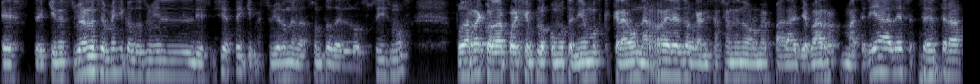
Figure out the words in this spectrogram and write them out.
Este, quienes estuvieron en México en 2017 y quienes estuvieron en el asunto de los sismos, puedo recordar, por ejemplo, cómo teníamos que crear unas redes de organización enorme para llevar materiales, etcétera,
